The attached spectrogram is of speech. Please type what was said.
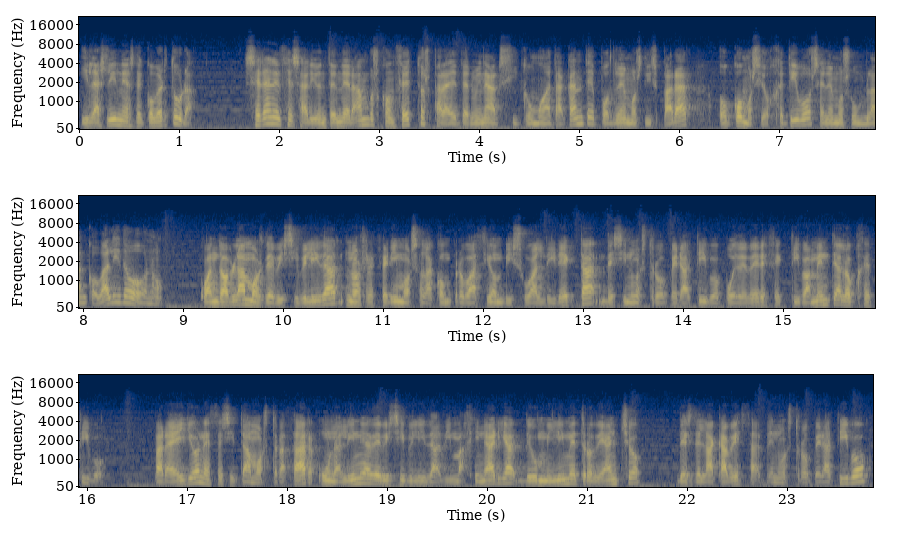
y las líneas de cobertura, será necesario entender ambos conceptos para determinar si como atacante podremos disparar o como si objetivo seremos un blanco válido o no. Cuando hablamos de visibilidad nos referimos a la comprobación visual directa de si nuestro operativo puede ver efectivamente al objetivo. Para ello necesitamos trazar una línea de visibilidad imaginaria de un milímetro de ancho desde la cabeza de nuestro operativo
